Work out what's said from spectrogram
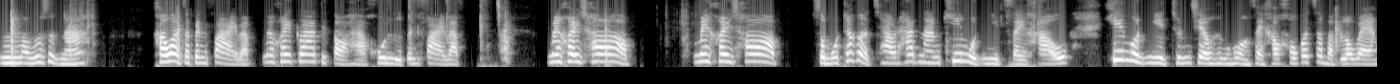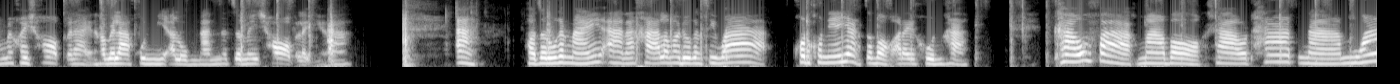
อืมเรารู้สึกนะ เขาอาจจะเป็นฝ่ายแบบ ไม่ค่อยกล้าติดต่อหาคุณหรือเป็นฝ่ายแบบ ไม่ค่อยชอบ ไม่ค่อยชอบ สมมุติถ้าเกิดชาวธาตุน้ำขี้หงุดหงิดใส่เขาขี้หงุดหงิดชุนเฉียวหึงหวงใส่เขาเขาก็จะแบบระแวงไม่ค่อยชอบก็ได้นะคะ เวลาคุณมีอารมณ์นั้นจะไม่ชอบอะไรอย่างเงี้ยนะอะพอจะรู้กันไหมอะนะคะ เรามาดูกันสิว่า คนคนนี้อยากจะบอกอะไรคุณค่ะ เขาฝากมาบอกชาวธาตุน้ำว่า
